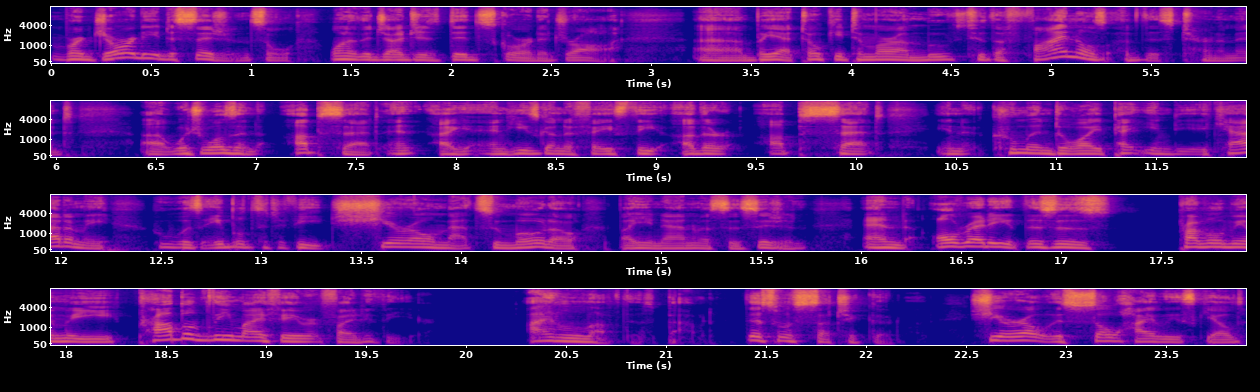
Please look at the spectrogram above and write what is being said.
majority decision. So one of the judges did score to draw. Uh, but yeah toki tamaru moves to the finals of this tournament uh, which was an upset and, and he's going to face the other upset in kumandoi petchyindee academy who was able to defeat shiro matsumoto by unanimous decision. And already this is probably my, probably my favorite fight of the year. I love this bout. This was such a good one Shiro is so highly skilled.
